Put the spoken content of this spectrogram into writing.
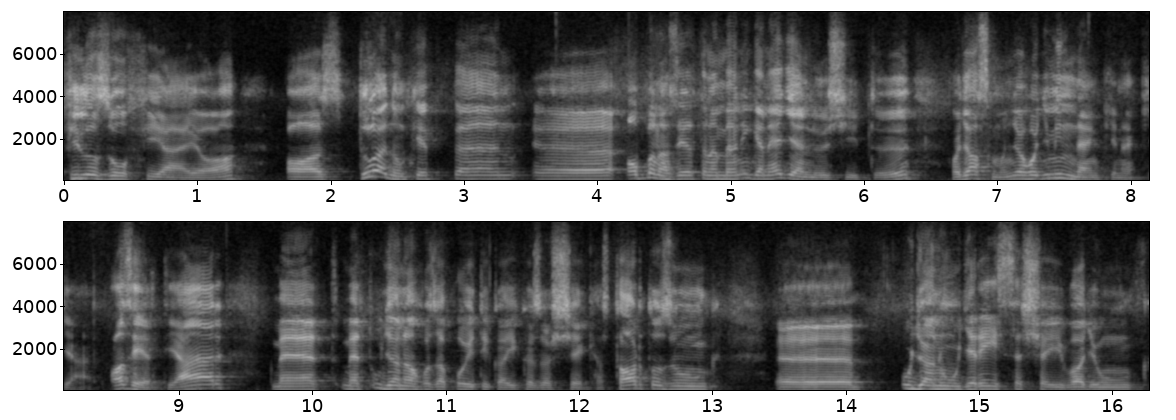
filozófiája az tulajdonképpen abban az értelemben igen egyenlősítő, hogy azt mondja, hogy mindenkinek jár. Azért jár, mert, mert ugyanahoz a politikai közösséghez tartozunk, ugyanúgy részesei vagyunk,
